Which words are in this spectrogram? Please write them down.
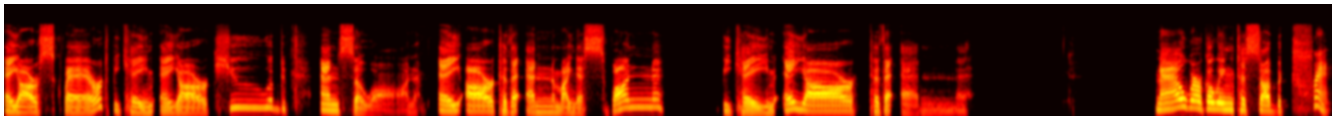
ar squared became ar cubed, and so on. ar to the n minus 1 became AR to the N. Now we're going to subtract.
